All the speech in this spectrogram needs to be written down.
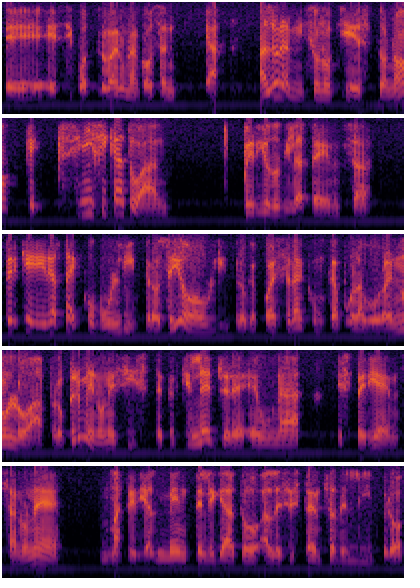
e, e si può trovare una cosa antica. Allora mi sono chiesto no, che significato ha il latenza? Perché in realtà è come un libro, se io ho un libro che può essere anche un capolavoro e non lo apro, per me non esiste, perché leggere è un'esperienza, non è materialmente legato all'esistenza del libro.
